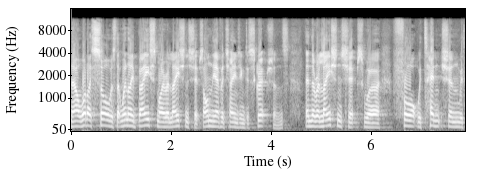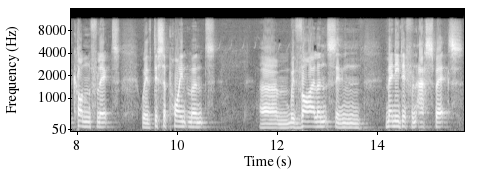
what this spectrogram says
Now, what I saw was that when I based my relationships on the ever changing descriptions, then the relationships were fraught with tension, with conflict, with disappointment, um, with violence in many different aspects,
